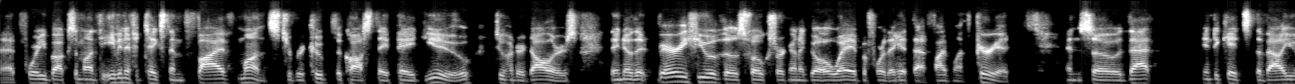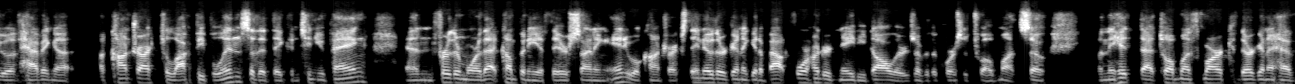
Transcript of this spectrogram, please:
at 40 bucks a month, even if it takes them five months to recoup the cost they paid you, $200, they know that very few of those folks are going to go away before they hit that five month period. And so that indicates the value of having a, a contract to lock people in so that they continue paying. And furthermore, that company, if they're signing annual contracts, they know they're going to get about $480 over the course of 12 months. So when they hit that 12 month mark, they're going to have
